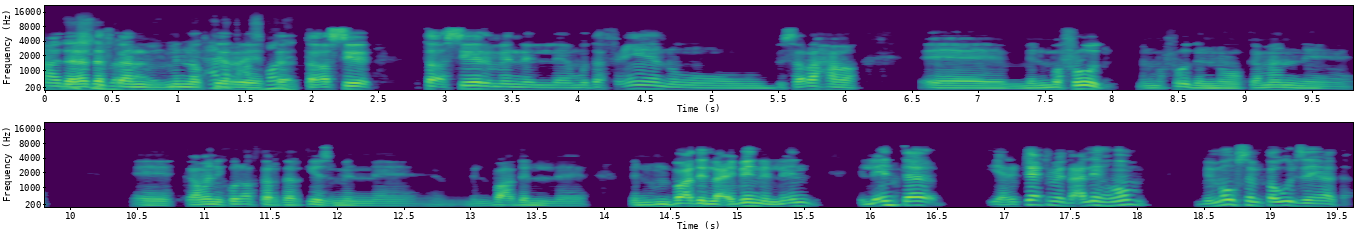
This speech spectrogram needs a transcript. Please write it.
هذا الهدف كان منه كثير تأثير تأثير من المدافعين وبصراحة من المفروض من المفروض إنه كمان كمان يكون أكتر تركيز من من بعض من بعض اللاعبين اللي انت اللي أنت يعني بتعتمد عليهم بموسم طويل زي هذا.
